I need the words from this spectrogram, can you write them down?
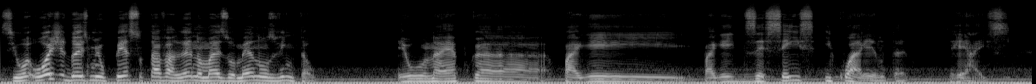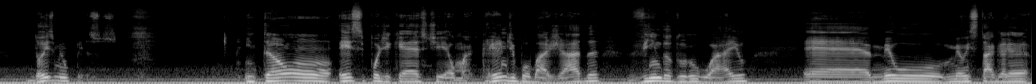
Se hoje dois mil pesos tá valendo mais ou menos uns vintão. Eu na época paguei paguei 16,40 reais. Dois mil pesos. Então, esse podcast é uma grande bobajada vinda do uruguaio. É, meu, meu Instagram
